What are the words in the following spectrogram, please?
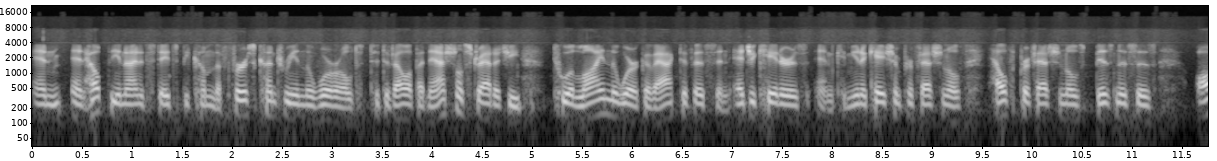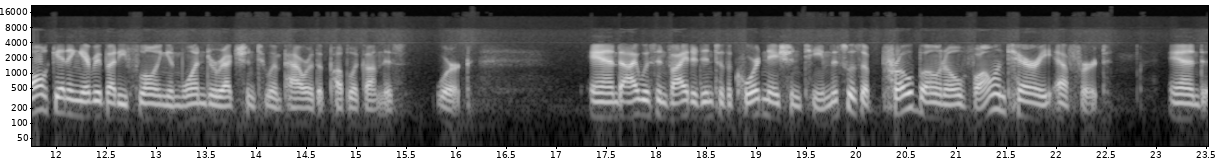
and, and help the United States become the first country in the world to develop a national strategy to align the work of activists and educators and communication professionals, health professionals, businesses, all getting everybody flowing in one direction to empower the public on this work. And I was invited into the coordination team. This was a pro bono voluntary effort. And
